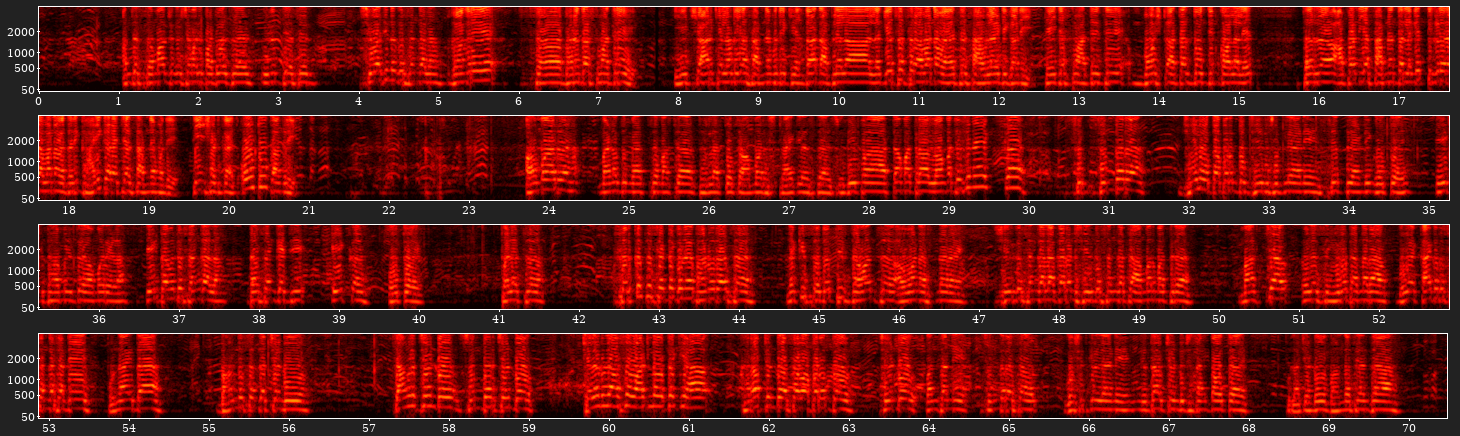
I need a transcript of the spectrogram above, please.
आमच्या समाज कक्षामध्ये पाठवायचं आहे विनंती असेल. शिवाजीनगर संघाला. गांगरे भरदास मात्रे हे चार खेळाडू या सामन्यामध्ये खेळतात. आपल्याला लगेचच रवाना व्हायचं सावला या ठिकाणी. तेजस मात्रेचे मोस्ट आताच दोन तीन कॉल आलेत. तर आपण या सामन्यानंतर लगेच तिकडे रवाना व्हायचं आणि घाई करायची या सामन्यामध्ये. तीन षटक आहेत. O two Gangre. Amar man of the match मागच्या ठरला तोच अमर. स्ट्राईकला सुदीप. आता मात्र लॉंग एक सुंदर झेल होता परंतु झेल सुटले आणि सेफ लँडिंग होतोय. एक दहा मिळतोय अमर याला एक दहा मिळतोय संघाला. धावसंख्येची एक होतोय. फळ्याच सर्कलचं षटक होणार भानुदास नक्कीच सदतीस धावांचं आव्हान असणार आहे. शेलकर संघाला कारण शेलकर संघाचा अमर मात्र मागच्या वेळेस हिरो ठरणारा. बघूया काय करतो संघासाठी? पुन्हा एकदा भानुदासांचा चेंडू. चांगला चेंडू सुंदर चेंडू. खेळाडूला असं वाटलं होतं की हा खराब चेंडू असावा परंतु चेंडू पंचांनी सुंदर असा घोषित केलेला आणि निर्धाव चेंडूची सांगता होतोय पुन्हा चेंडू भानुदास यांचा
